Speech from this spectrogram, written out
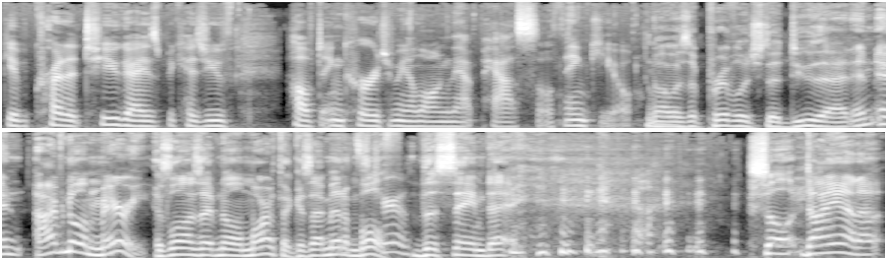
give credit to you guys because you've helped encourage me along that path. So, thank you. Well, it was a privilege to do that. And and I've known Mary as long as I've known Martha because I met them both true. the same day. so, Diana,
